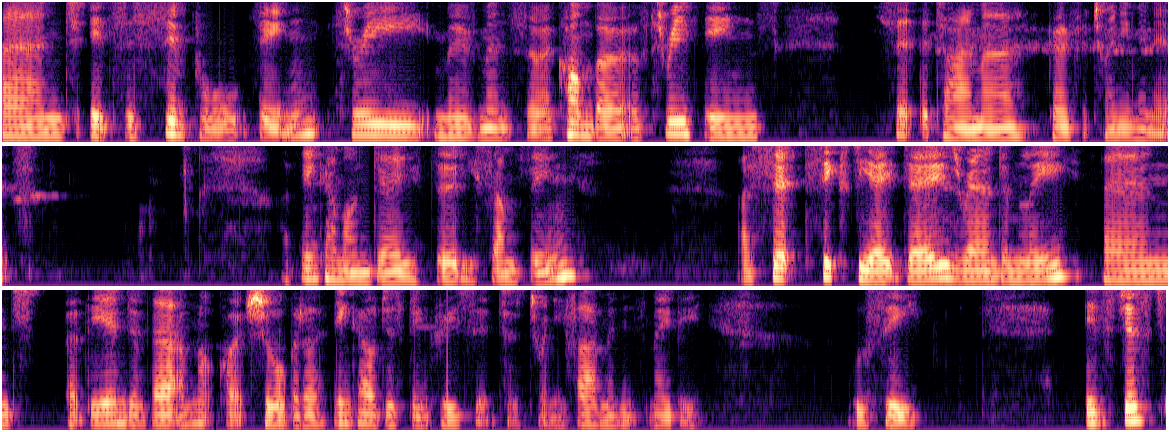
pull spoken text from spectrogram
and it's a simple thing three movements, so a combo of three things. Set the timer, go for 20 minutes. I think I'm on day 30 something. I set 68 days randomly, and at the end of that, I'm not quite sure, but I think I'll just increase it to 25 minutes maybe. We'll see. It's just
